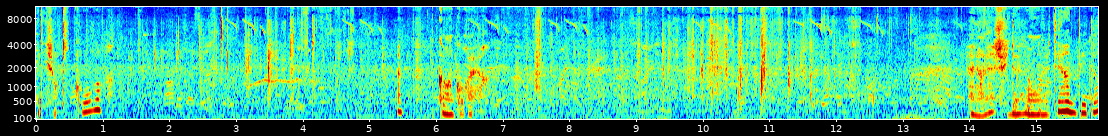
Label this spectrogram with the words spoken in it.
Il y a des gens qui courent. Hop, encore un coureur. Alors là, je suis devant le terrain de pétanque.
